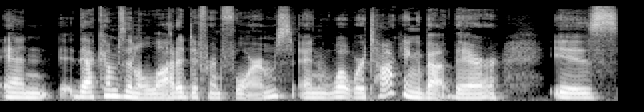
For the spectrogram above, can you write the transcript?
And that comes in a lot of different forms. And what we're talking about there is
